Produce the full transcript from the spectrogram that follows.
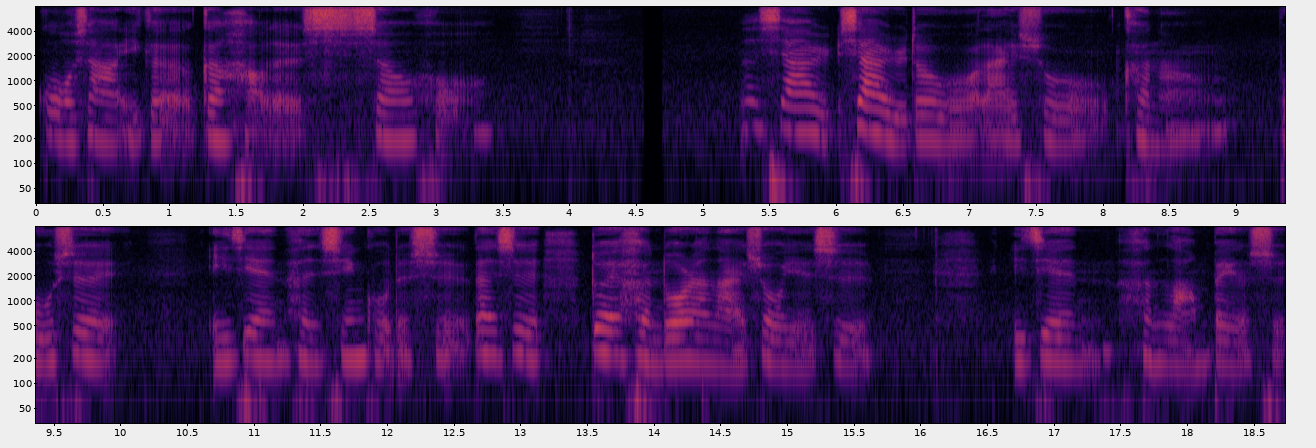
过上一个更好的生活。那下雨，下雨对我来说可能不是一件很辛苦的事，但是对很多人来说也是一件很狼狈的事。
